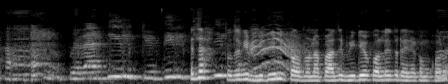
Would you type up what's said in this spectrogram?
তোদেরকে ভিডিও করব না আজ ভিডিও করলে তোরা এরকম করো।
